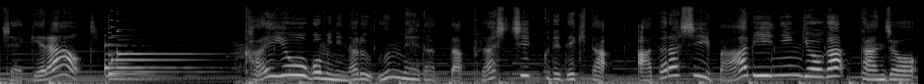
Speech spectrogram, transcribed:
Check it out! 海洋ゴミになる運命だったプラスチックでできた新しいバービー人形が誕生。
